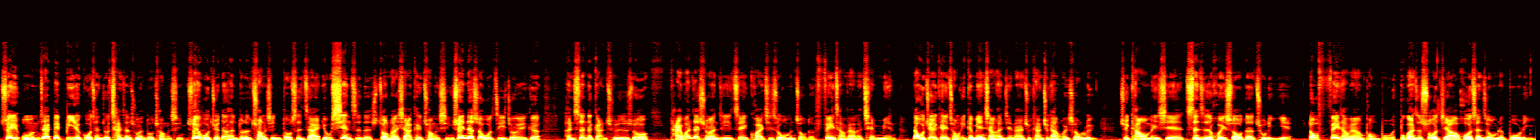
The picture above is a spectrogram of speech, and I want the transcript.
所以我们在被逼的过程就产生出很多创新。所以我觉得很多的创新都是在有限制的状态下可以创新。所以那时候我自己就有一个很深的感触，就是说台湾在循环经济这一块，其实我们走的非常非常的前面。那我觉得可以从一个面向很简单的去看，去看回收率，去看我们一些甚至回收的处理业。都非常非常蓬勃，不管是塑胶或者甚至我们的玻璃，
